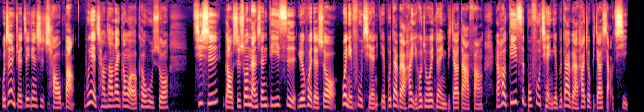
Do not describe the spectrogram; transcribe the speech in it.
我真的觉得这件事超棒。我也常常在跟我的客户说，其实老实说，男生第一次约会的时候为你付钱，也不代表他以后就会对你比较大方；然后第一次不付钱，也不代表他就比较小气。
